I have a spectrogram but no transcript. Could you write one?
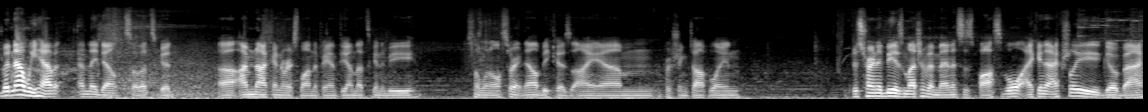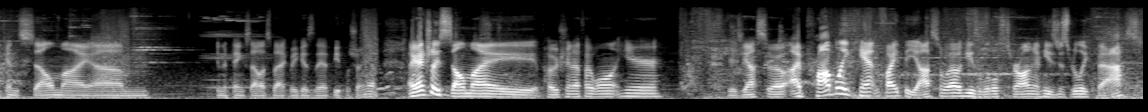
But now we have it, and they don't, so that's good. Uh, I'm not going to respond to Pantheon. That's going to be someone else right now because I am pushing top lane. Just trying to be as much of a menace as possible. I can actually go back and sell my... Um, gonna ping Sylas back because they have people showing up. I can actually sell my potion if I want here. Here's Yasuo. I probably can't fight the Yasuo. He's a little strong and he's just really fast.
